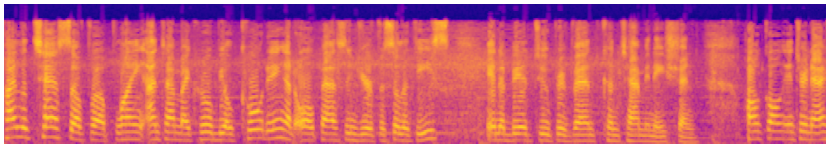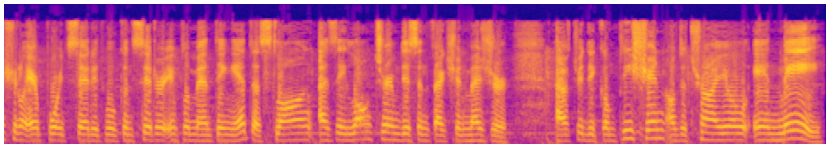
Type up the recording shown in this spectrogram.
pilot test of uh, applying antimicrobial coating at all passenger facilities in a bid to prevent contamination. Hong Kong International Airport said it will consider implementing it as long as a long-term disinfection measure after the completion of the trial in May.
